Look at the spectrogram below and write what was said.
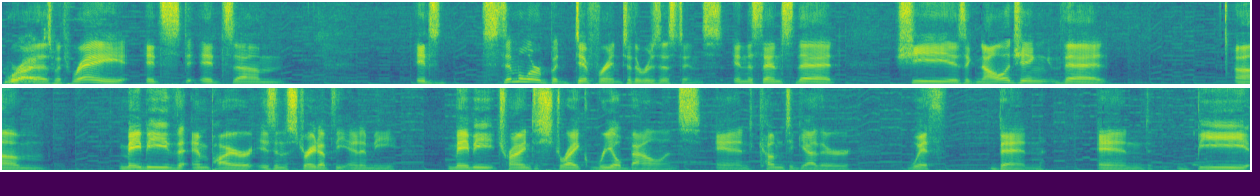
Whereas with Rey, it's it's um it's similar but different to the Resistance in the sense that she is acknowledging that um maybe the Empire isn't straight up the enemy, maybe trying to strike real balance and come together with Ben and be,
